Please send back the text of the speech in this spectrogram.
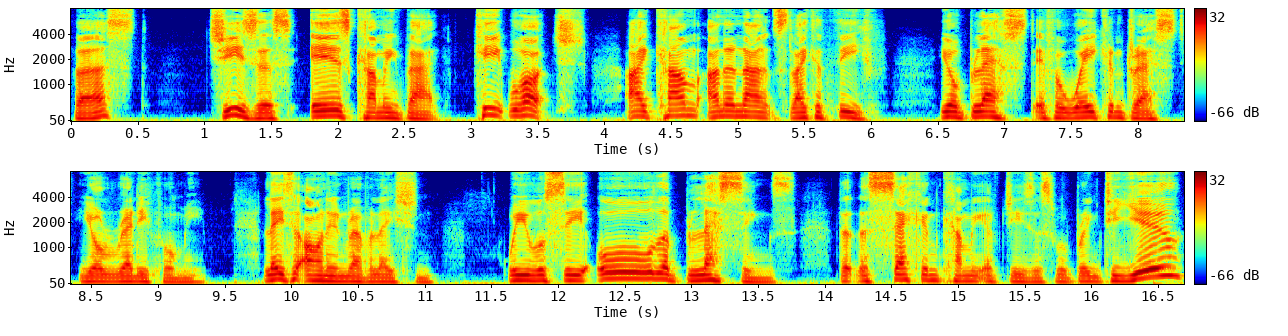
First, Jesus is coming back. Keep watch. I come unannounced like a thief. You're blessed if awake and dressed, you're ready for me. Later on in Revelation, we will see all the blessings that the second coming of Jesus will bring to you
